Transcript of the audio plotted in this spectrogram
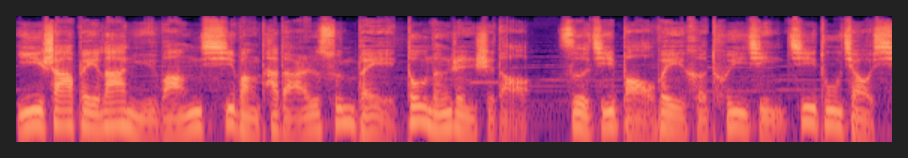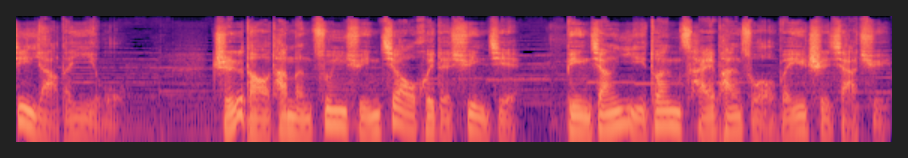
伊莎贝拉女王希望她的儿孙辈都能认识到自己保卫和推进基督教信仰的义务，指导他们遵循教会的训诫，并将异端裁判所维持下去。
